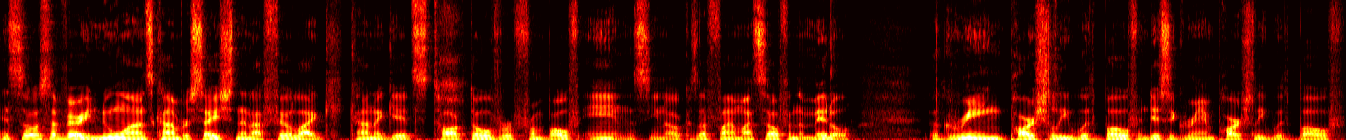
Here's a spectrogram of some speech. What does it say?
And so it's a very nuanced conversation that I feel like kind of gets talked over from both ends. You know, because I find myself in the middle, agreeing partially with both and disagreeing partially with both.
